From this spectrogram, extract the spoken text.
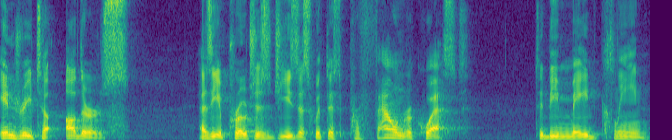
injury to others as he approaches Jesus with this profound request to be made clean.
